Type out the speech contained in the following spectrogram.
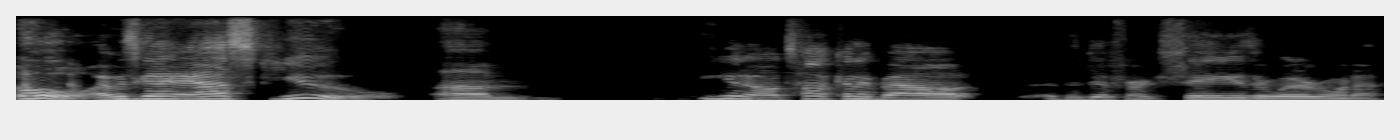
Oh, I was going to ask you. Um, you know, talking about the different shades or whatever. Want to,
